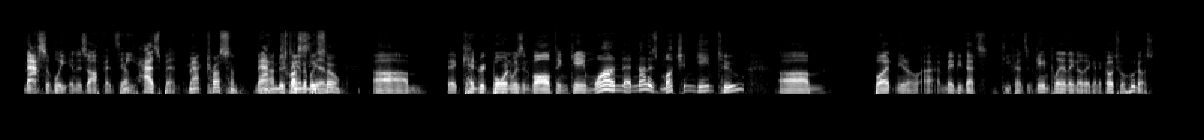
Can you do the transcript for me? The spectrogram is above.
massively in this offense, and Yep. he has been. Mac trusts him, Mac understandably him. so. Um, uh, Kendrick Bourne was involved in game one, and not as much in game two. Um, but you know, uh, maybe that's defensive game plan. They know they're going to go to. Who knows?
